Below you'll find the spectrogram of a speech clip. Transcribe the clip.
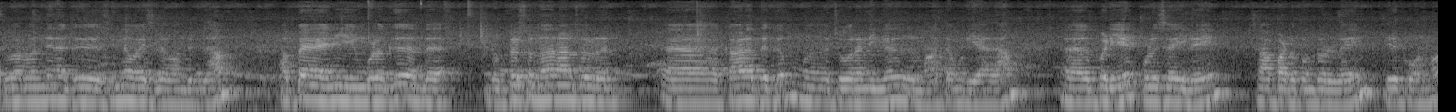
சுவர் வந்து எனக்கு சின்ன வயசில் வந்துட்டுலாம் அப்போ இனி உங்களுக்கு அந்த டாக்டர் சொன்னதை நான் சொல்கிறேன் காலத்துக்கும் சுவரை நீங்கள் மாற்ற முடியாதாம். இப்படியே குளிசையிலையும் சாப்பாட்டு கொண்டோல்லையும் இருக்கணுமா?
